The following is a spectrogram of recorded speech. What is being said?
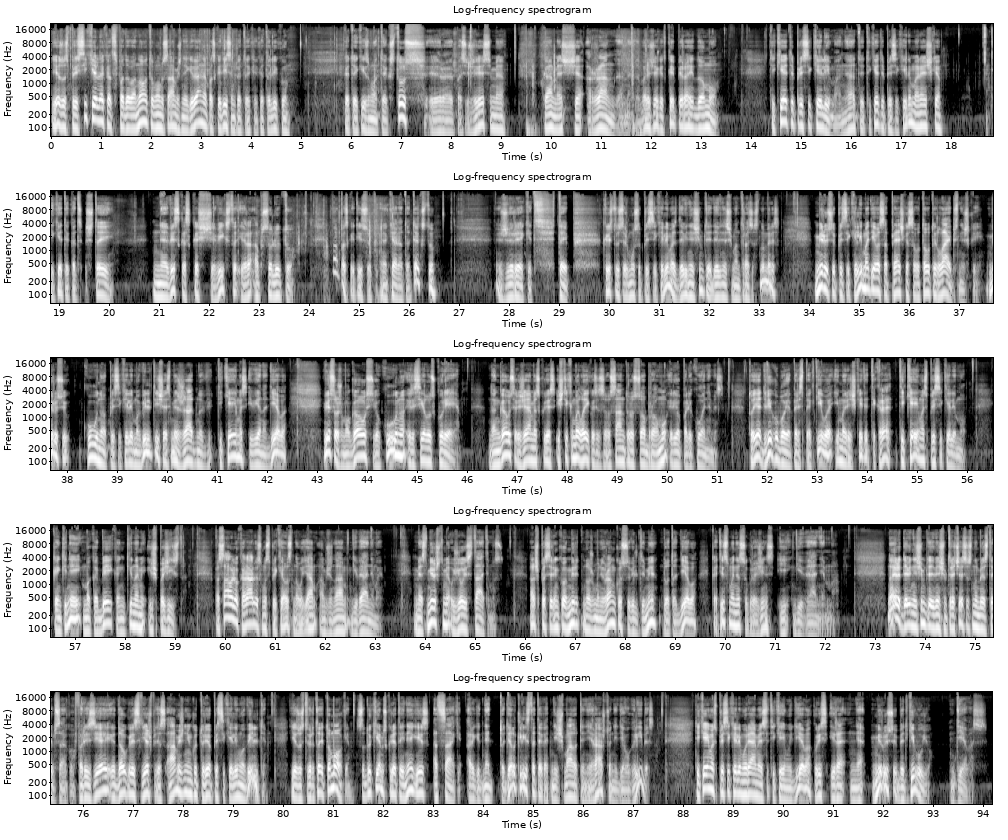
Jėzus prisikėlė, kad padovanotų mums amžinai gyvenimą. Paskaitysim katalikų katekizmo tekstus ir pasižiūrėsime, ką mes čia randame. Dabar žiūrėkit, kaip yra įdomu. Tikėti prisikėlimą. Ne? Tai tikėti prisikėlimą reiškia tikėti, kad štai ne viskas, kas čia vyksta, yra absoliutu. Na, paskaitysiu keletą tekstų. Žiūrėkit, taip, Kristus ir mūsų prisikėlimas 992 numeris. Mirusių prisikėlimą Dievas apreiškė savo tautai laipsniškai. Mirusių kūno prisikėlimo viltį iš esmės žadino tikėjimas į vieną Dievą, viso žmogaus, jo kūno ir sielos kurėją. Dangaus ir žemės, kuries ištikimai laikosi savo santoros su Abraomu ir jo palikuonėmis. Toje dviguboje perspektyvoje ima ryškėti tikra tikėjimas prisikėlimu kankiniai makabėjai kankinami išpažįsta. Pasaulio karalius mus prikels naujam amžinam gyvenimui. Mes mirštume už jo įstatymus. Aš pasirinkau mirti nuo žmonių rankos su viltimi duota Dievo, kad jis mane sugražins į gyvenimą. Na ir 993 numeris taip sako, fariziejai ir daugelis viešpatės amžininkų turėjo prisikėlimo viltį. Jėzus tvirtai to mokė. Sadukiems, kurie tai negė, jis atsakė, argi ne todėl klystate, kad neišmanote nei rašto, nei Dievo galybės. Tikėjimas prisikėlimu remiasi tikėjimu į Dievą, kuris yra ne mirusių, bet gyvųjų Dievas.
